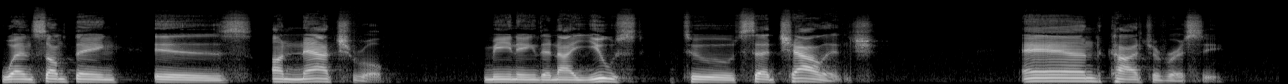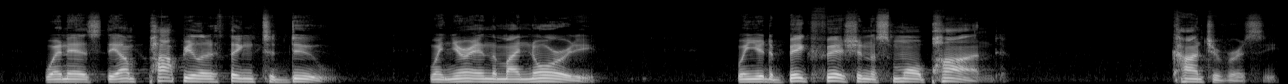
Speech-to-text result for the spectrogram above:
when something is unnatural, meaning they're not used to said challenge, and controversy, when it's the unpopular thing to do, when you're in the minority, when you're the big fish in the small pond, controversy.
